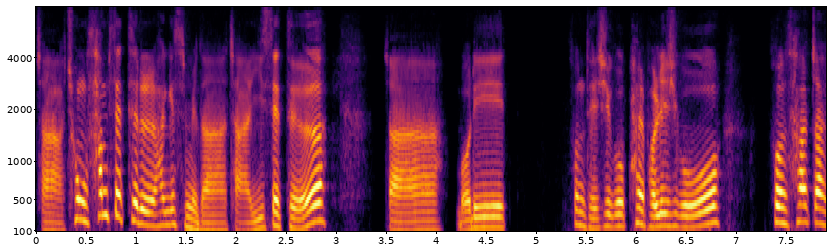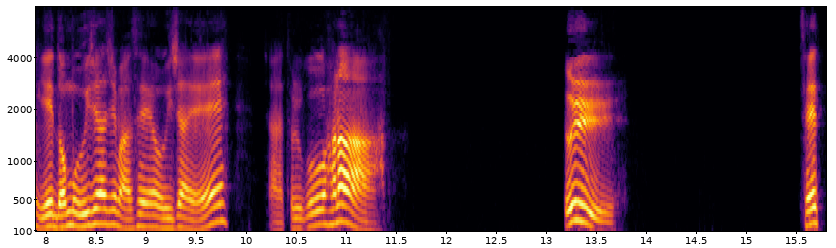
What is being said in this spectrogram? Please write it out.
자, 총 3세트를 하겠습니다. 자, 2세트. 자, 머리, 손 대시고, 팔 벌리시고, 손 살짝, 얘 너무 의지하지 마세요, 의자에. 자, 들고, 하나, 둘, 셋,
